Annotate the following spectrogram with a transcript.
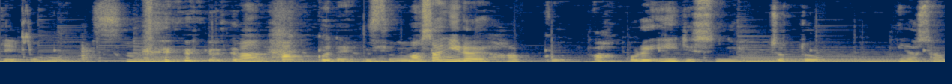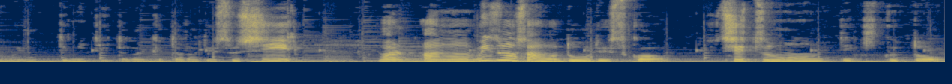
て思います。うん、まあハックだよね。まさにライフハック。あこれいいですね。ちょっと皆さんもやってみていただけたらですし、まあの水野さんはどうですか？質問って聞くと。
